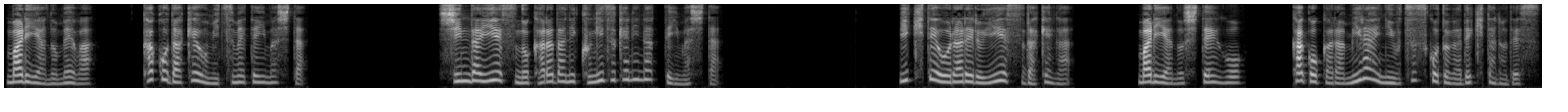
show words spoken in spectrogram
マリアの目は過去だけを見つめていました。死んだイエスの体に釘付けになっていました。生きておられるイエスだけがマリアの視点を過去から未来に移すことができたのです。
